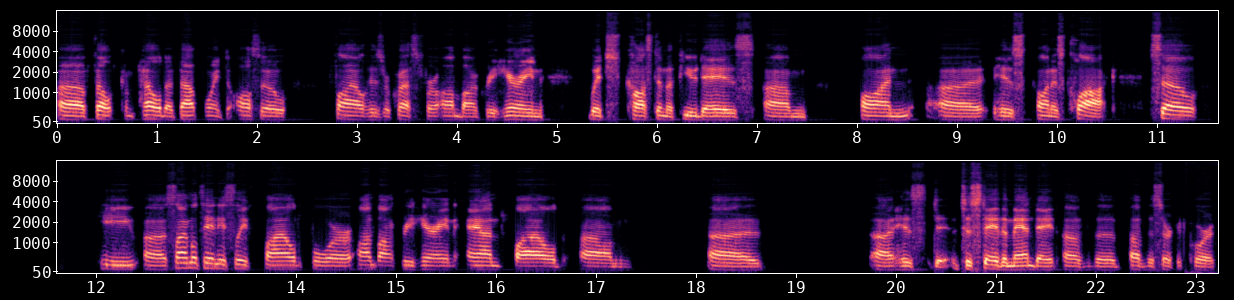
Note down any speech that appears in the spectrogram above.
uh, felt compelled at that point to also file his request for en banc rehearing, which cost him a few days um, on uh, his on his clock. So he uh, simultaneously filed for en banc rehearing and filed um, uh, uh, his to stay the mandate of the of the circuit court.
